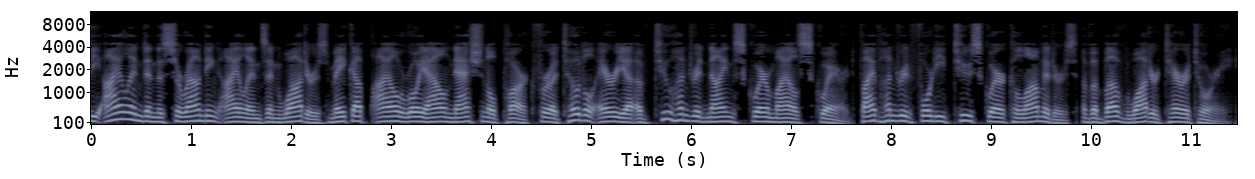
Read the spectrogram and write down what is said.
The island and the surrounding islands and waters make up Isle Royale National Park for a total area of 209 square miles squared, 542 square kilometers of above water territory.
